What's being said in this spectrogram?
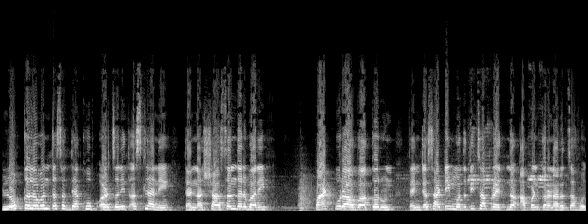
लोककलावंत सध्या खूप अडचणीत असल्याने त्यांना शासन दरबारी पाठपुरावा करून त्यांच्यासाठी मदतीचा प्रयत्न आपण करणारच आहोत.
